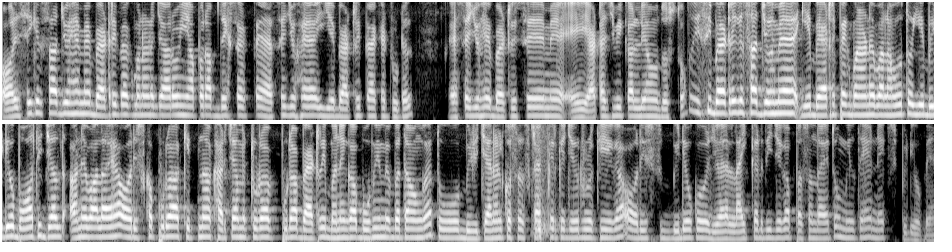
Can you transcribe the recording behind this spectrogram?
और इसी के साथ जो है मैं बैटरी पैक बनाने जा रहा हूँ। यहाँ पर आप देख सकते हैं ऐसे जो है ये बैटरी पैक है टोटल ऐसे जो है बैटरी से मैं अटैच भी कर लिया हूँ दोस्तों। तो इसी बैटरी के साथ जो है मैं ये बैटरी पैक बनाने वाला हूँ। तो ये वीडियो बहुत ही जल्द आने वाला है और इसका पूरा कितना खर्चा में पूरा पूरा बैटरी बनेगा वो भी मैं बताऊँगा। तो चैनल को सब्सक्राइब करके ज़रूर रखिएगा और इस वीडियो को जो है लाइक कर दीजिएगा। पसंद आए तो मिलते हैं नेक्स्ट वीडियो पे।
